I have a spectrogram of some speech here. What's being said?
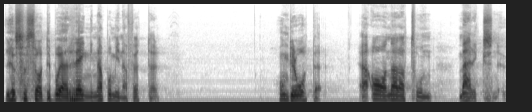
Jesus sa att det börjar regna på mina fötter. Hon gråter. Jag anar att hon märks nu.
